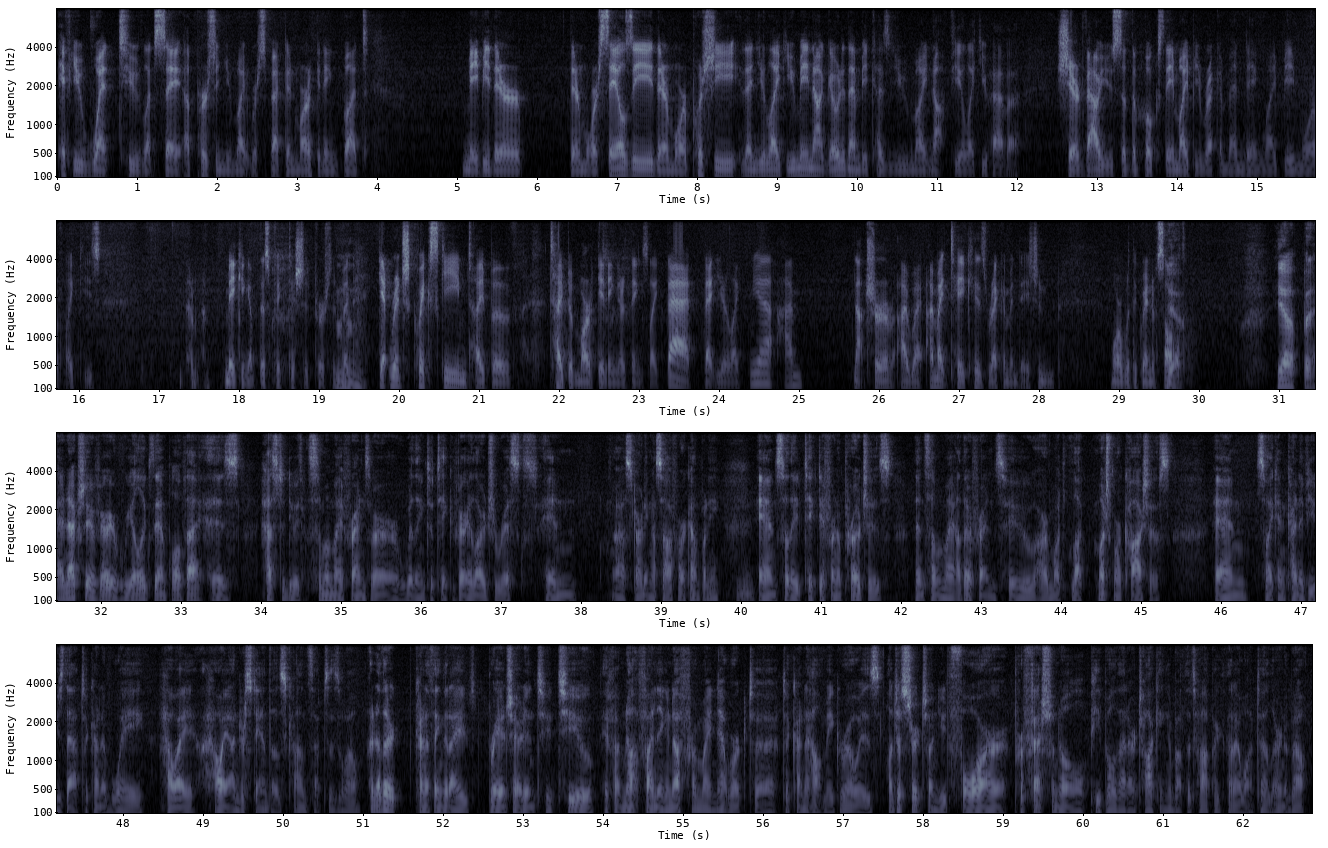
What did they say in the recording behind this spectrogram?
if you went to, let's say, a person you might respect in marketing, but maybe they're they're more salesy, they're more pushy, then you like you may not go to them because you might not feel like you have a shared values. So the books they might be recommending might be more of like these I'm making up this fictitious person, but mm-hmm. get rich quick scheme type of type of marketing or things like that. That you're like, yeah, I'm not sure. I I might take his recommendation more with a grain of salt. Yeah. Yeah, but and actually a very real example of that is has to do with some of my friends are willing to take very large risks in uh, starting a software company, mm-hmm. and so they take different approaches than some of my other friends who are much much more cautious and so I can kind of use that to kind of weigh how I how I understand those concepts as well. Another kind of thing that I branch out into too, if I'm not finding enough from my network to to kind of help me grow, is I'll just search on YouTube for professional people that are talking about the topic that I want to learn about.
